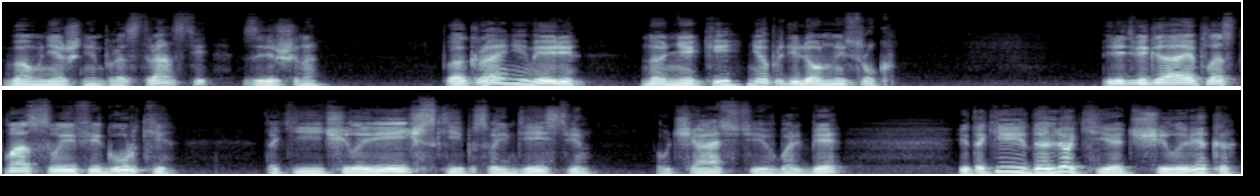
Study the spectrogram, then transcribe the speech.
во внешнем пространстве завершена. По крайней мере, на некий неопределенный срок. Передвигая пластмассовые фигурки, такие человеческие по своим действиям, участие в борьбе, и такие далекие от человека —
